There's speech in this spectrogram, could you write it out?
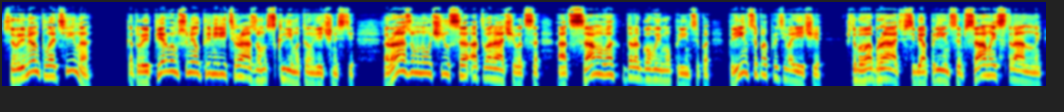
Со времен Платина, который первым сумел примирить разум с климатом вечности, разум научился отворачиваться от самого дорогого ему принципа, принципа противоречия, чтобы вобрать в себя принцип самый странный,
